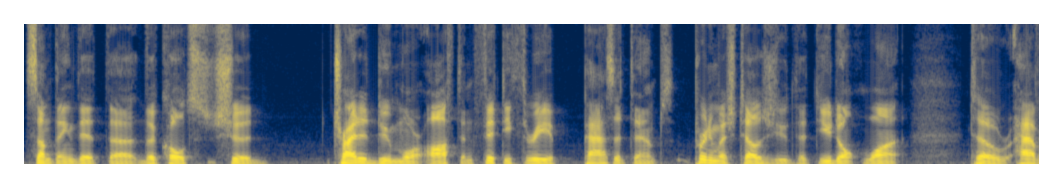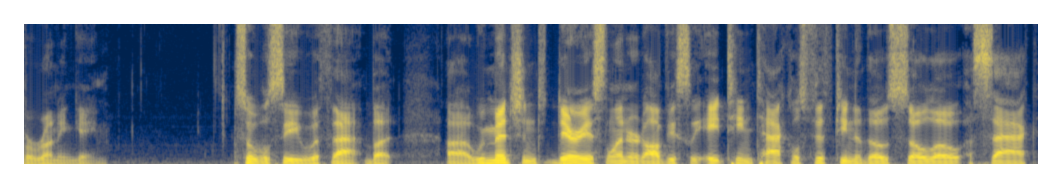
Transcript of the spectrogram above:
something that the the Colts should try to do more often. 53 pass attempts pretty much tells you that you don't want to have a running game. So we'll see with that. But uh, we mentioned Darius Leonard, obviously 18 tackles, 15 of those solo, a sack,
